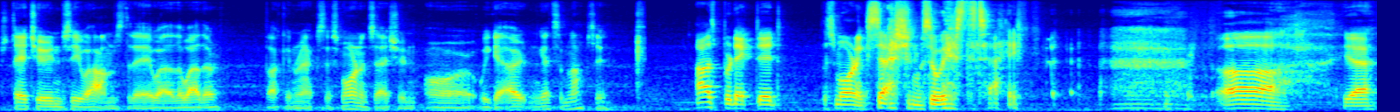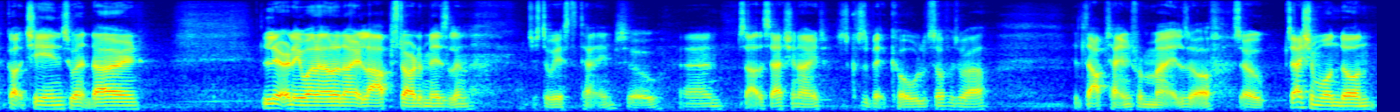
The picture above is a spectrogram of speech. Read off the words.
stay tuned to see what happens today, whether the weather fucking wrecks this morning session or we get out and get some laps in. As predicted, this morning's session was a waste of time. Ah, yeah, got changed, went down. Literally went on and out lap, started mizzling just a waste of time. So um, sat the session out just because it's a bit cold and stuff as well. The lap times were miles off. So session one done.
